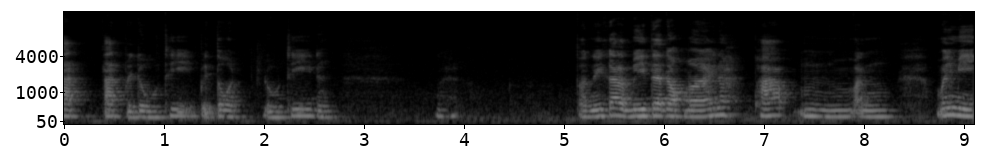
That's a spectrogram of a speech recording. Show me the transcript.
ตัดตัดไปดูที่ไปตรวจดูที่หนึ่งนะ ตอนนี้ก็มีแต่ดอกไม้นะภาพมมันไม่มี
